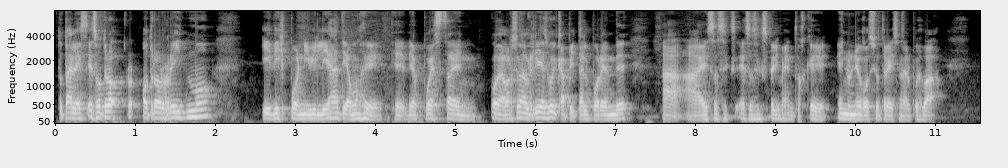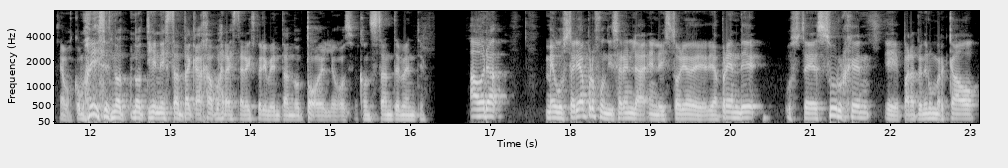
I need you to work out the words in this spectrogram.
Total, es, otro, otro ritmo y disponibilidad, digamos, de, apuesta en, o de aversión al riesgo y capital, por ende, a, esos, esos experimentos que en un negocio tradicional, pues va, digamos, como dices, no, no tienes tanta caja para estar experimentando todo el negocio constantemente. Ahora, me gustaría profundizar en la, en la historia de, Aprende. Ustedes surgen eh, para tener un mercado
